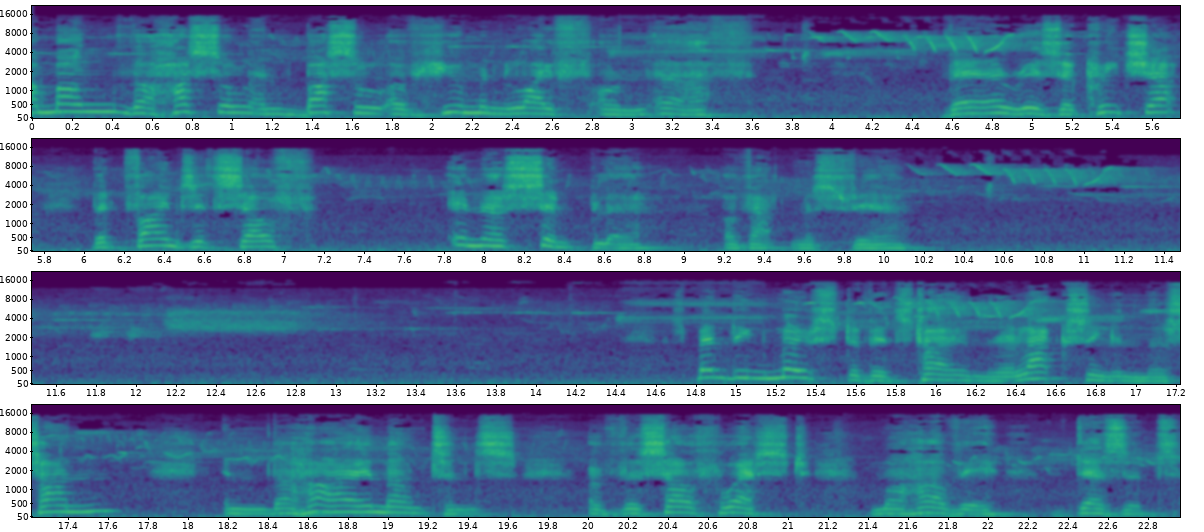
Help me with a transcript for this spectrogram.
Among the hustle and bustle of human life on earth, there is a creature that finds itself in a simpler of atmosphere. Spending most of its time relaxing in the sun in the high mountains of the southwest Mojave Desert.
